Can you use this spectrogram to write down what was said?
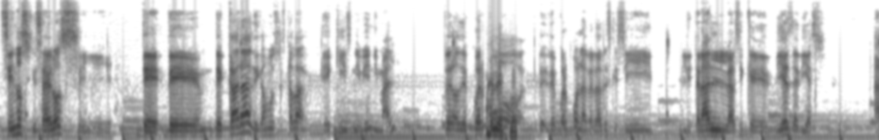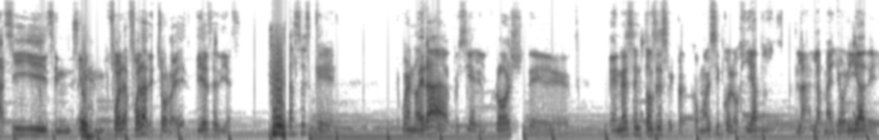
siendo sinceros, sí, de, de, de cara, digamos, estaba X, ni bien ni mal, pero de cuerpo, de, de cuerpo, la verdad es que sí, literal, así que 10 de 10. Así, sin, sin- fuera, fuera de choro, ¿eh? 10 de 10. Sí. El caso es que, bueno, era, pues sí, el crush de... En ese entonces, co- como es psicología, pues la, la mayoría de,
